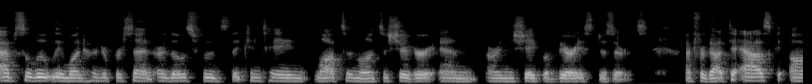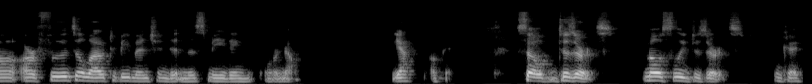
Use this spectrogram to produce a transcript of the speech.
absolutely 100% are those foods that contain lots and lots of sugar and are in the shape of various desserts. I forgot to ask uh, are foods allowed to be mentioned in this meeting or no? Yeah, okay. So desserts, mostly desserts. Okay.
